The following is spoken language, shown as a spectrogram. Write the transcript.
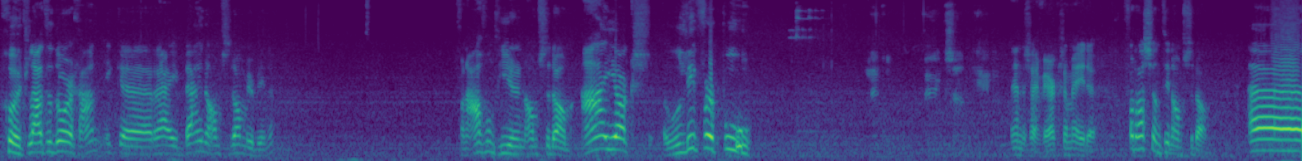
Goed, laten we doorgaan. Ik eh, rij bijna Amsterdam weer binnen. Vanavond hier in Amsterdam. Ajax, Liverpool. En er zijn werkzaamheden. Verrassend in Amsterdam. Eh,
